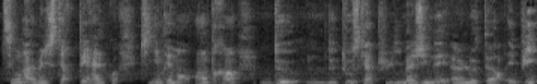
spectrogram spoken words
c'est vraiment un magistère pérenne, quoi, qui est vraiment emprunt de, de tout ce qu'a pu imaginer euh, l'auteur. Et puis,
